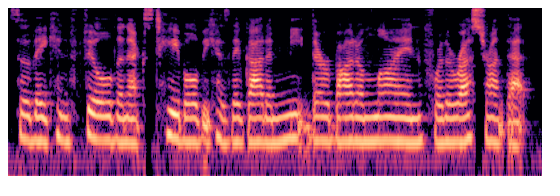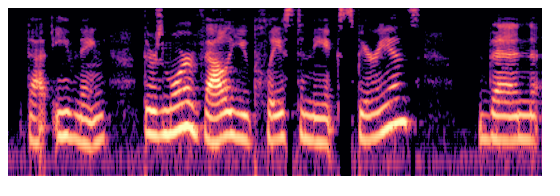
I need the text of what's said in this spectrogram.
so they can fill the next table because they've got to meet their bottom line for the restaurant that that evening, there's more value placed in the experience than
